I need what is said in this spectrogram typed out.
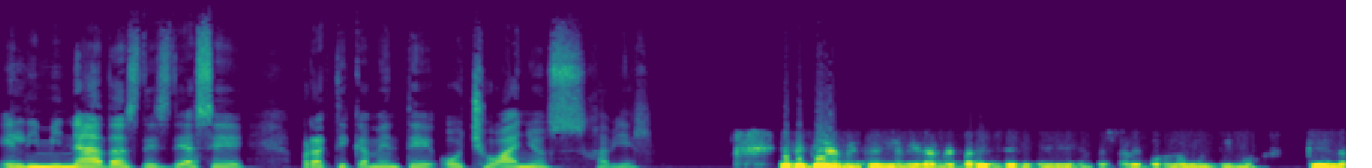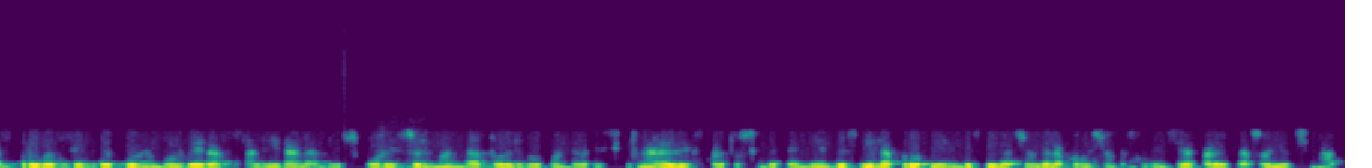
eliminadas desde hace prácticamente ocho años, Javier. Efectivamente, Dianera, me parece, eh, empezaré por lo último, que las pruebas siempre pueden volver a salir a la luz. Por eso el mandato del Grupo Interdisciplinario de Expertos Independientes y la propia investigación de la Comisión Presidencial para el caso de Ayotzinapa.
